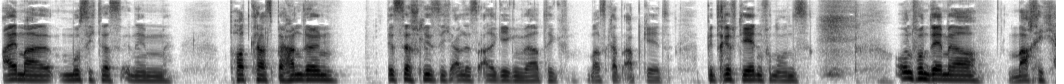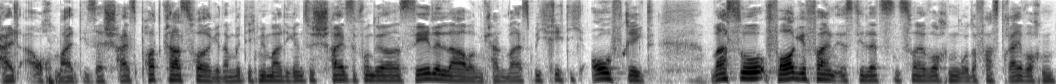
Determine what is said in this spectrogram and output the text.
einmal muss ich das in dem Podcast behandeln. Ist ja schließlich alles allgegenwärtig, was gerade abgeht. Betrifft jeden von uns. Und von dem her mache ich halt auch mal diese scheiß Podcast-Folge, damit ich mir mal die ganze Scheiße von der Seele labern kann, weil es mich richtig aufregt, was so vorgefallen ist die letzten zwei Wochen oder fast drei Wochen.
